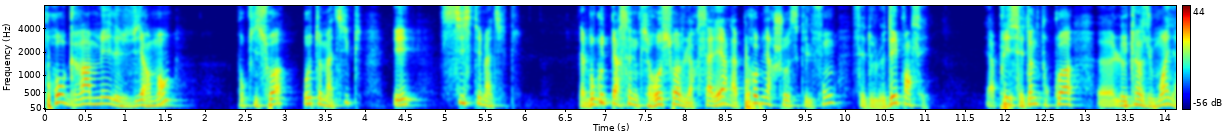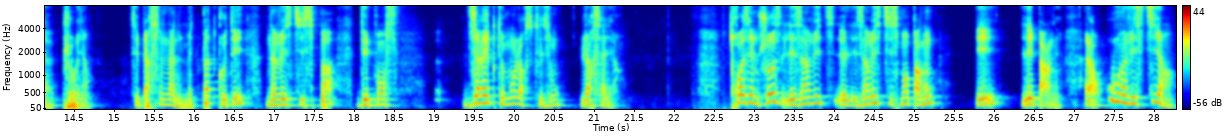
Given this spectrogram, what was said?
programmez les virements pour qu'ils soient automatique et systématique. Il y a beaucoup de personnes qui reçoivent leur salaire, la première chose qu'ils font, c'est de le dépenser. Et après, ils s'étonnent pourquoi euh, le 15 du mois, il n'y a plus rien. Ces personnes-là ne mettent pas de côté, n'investissent pas, dépensent directement lorsqu'ils ont leur salaire. Troisième chose, les, les investissements pardon, et l'épargne. Alors, où investir?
